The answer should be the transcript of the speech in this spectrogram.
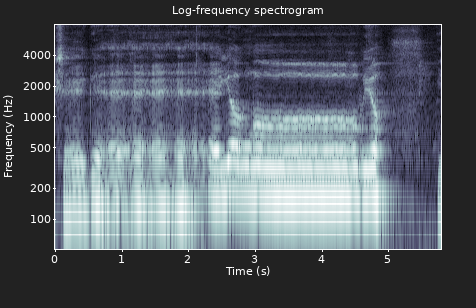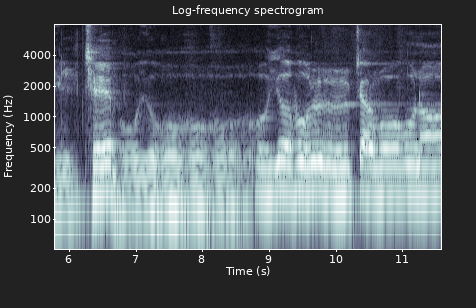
세계 영무비요 일체 모요 여불자로구나 나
